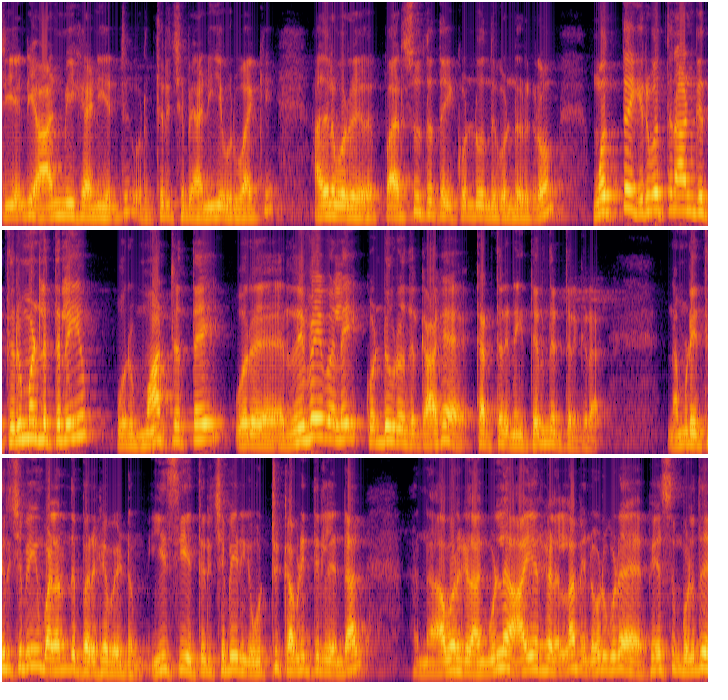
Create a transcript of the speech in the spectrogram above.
டிஎன்டி ஆன்மீக அணி என்று ஒரு திருச்சபை அணியை உருவாக்கி அதில் ஒரு பரிசுத்தத்தை கொண்டு வந்து கொண்டு இருக்கிறோம் மொத்த இருபத்தி நான்கு திருமண்டலத்திலேயும் ஒரு மாற்றத்தை ஒரு ரிவைவலை கொண்டு வருவதற்காக கர்த்தர் என்னை தேர்ந்தெடுத்திருக்கிறார். நம்முடைய திருச்சபையும் வளர்ந்து பெருக வேண்டும். ஈசிய திருச்சபை நீங்கள் உற்று கவனித்தீர்கள் என்றால் அவர்கள் அங்குள்ள ஆயர்கள் எல்லாம் என்னோடு கூட பேசும் பொழுது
